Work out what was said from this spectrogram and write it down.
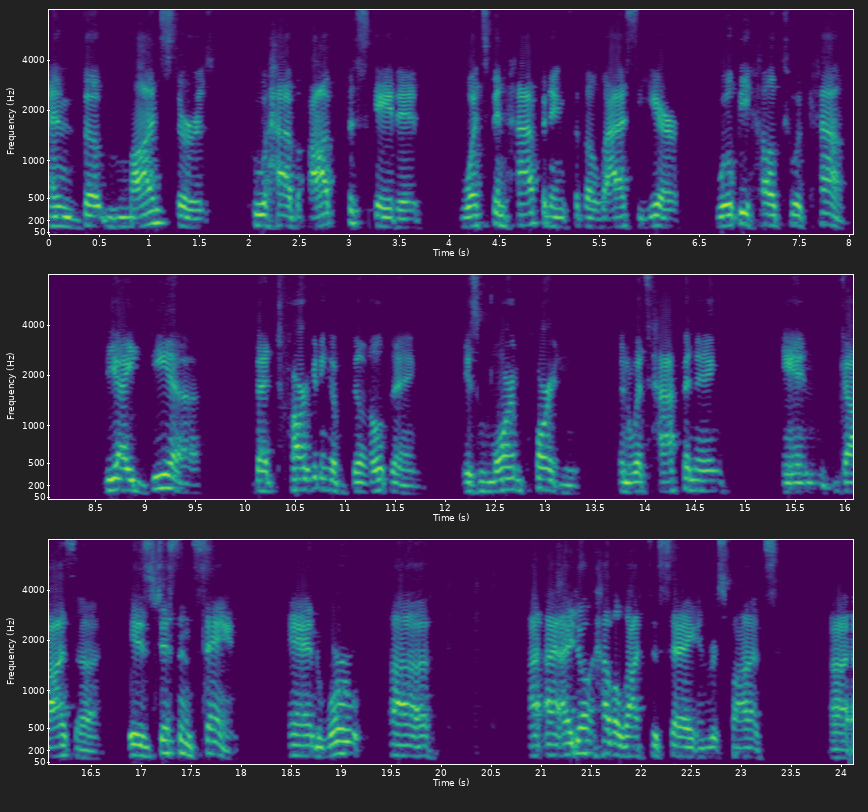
And the monsters who have obfuscated what's been happening for the last year will be held to account. The idea that targeting a building is more important than what's happening in Gaza is just insane. And we're, uh, I, I, don't have a lot to say in response uh,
